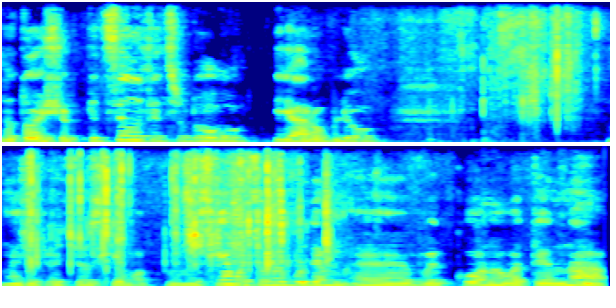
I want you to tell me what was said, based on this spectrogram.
Для того, щоб підсилити цю дугу, я роблю значить, оцю схему. Схему цю ми будемо е, виконувати на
